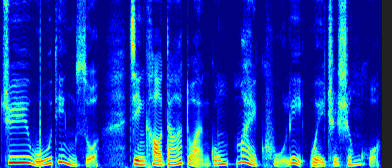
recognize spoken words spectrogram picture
居无定所，仅靠打短工、卖苦力维持生活。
